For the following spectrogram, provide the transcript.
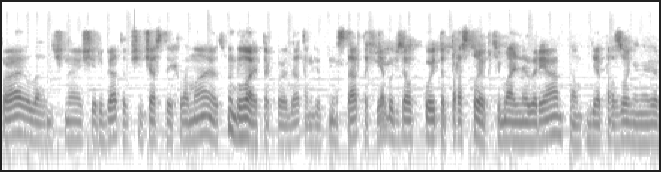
правило, начинающие ребята очень часто их ломают. Ну, бывает такое, да, там где-то на стартах. Я бы взял какой-то простой оптимальный вариант, там, в диапазоне, наверное,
